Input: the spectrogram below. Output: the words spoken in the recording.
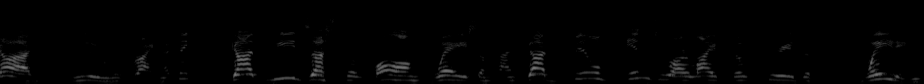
God knew was right. And I think God leads us the long way sometimes. God builds into our life those periods of waiting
